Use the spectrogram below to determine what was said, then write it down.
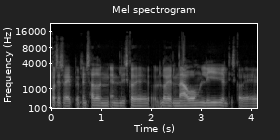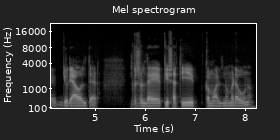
pues eso he, pensado en, el disco de lo del Now Only el disco de Julia Alter incluso el de Pusha T como el número uno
